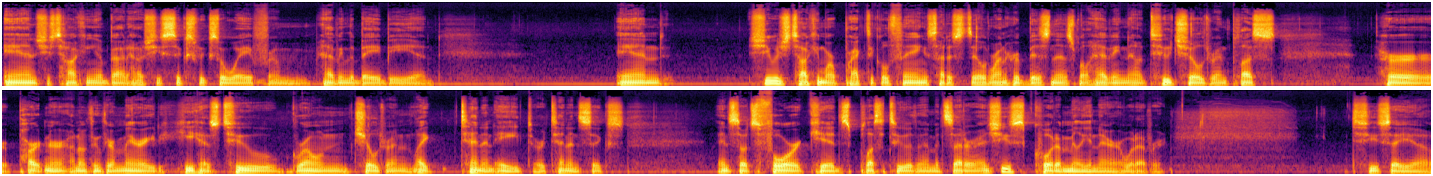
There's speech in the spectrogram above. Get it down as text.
And she's talking about how she's six weeks away from having the baby and and she was talking more practical things, how to still run her business while having now two children, plus her partner, I don't think they're married, he has two grown children, like 10 and 8 or 10 and 6. And so it's four kids plus the two of them, et cetera. And she's, quote, a millionaire or whatever. She's a, uh,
